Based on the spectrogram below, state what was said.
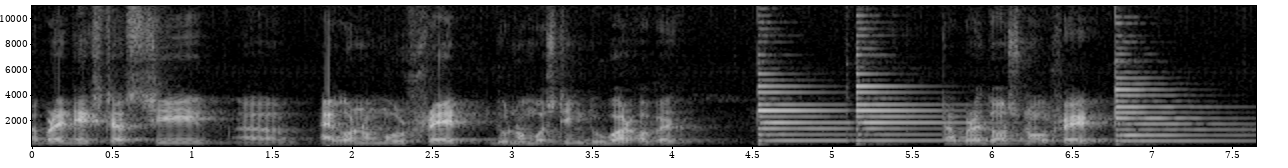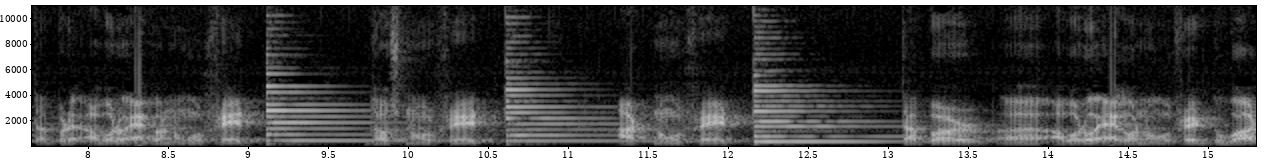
তারপরে নেক্সট আসছি এগারো নম্বর ফ্রেড দু নম্বর স্টিং দুবার হবে তারপরে দশ নম্বর ফ্রেড তারপরে আবারও এগারো নম্বর ফ্রেড দশ নম্বর ফ্রেড আট নম্বর ফ্রেড তারপর আবারও এগারো নম্বর ফ্রেড দুবার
